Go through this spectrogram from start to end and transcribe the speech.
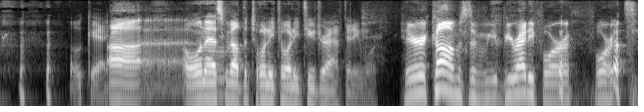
okay. Uh, I won't ask about the 2022 draft anymore. Here it comes. Be ready for for it.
